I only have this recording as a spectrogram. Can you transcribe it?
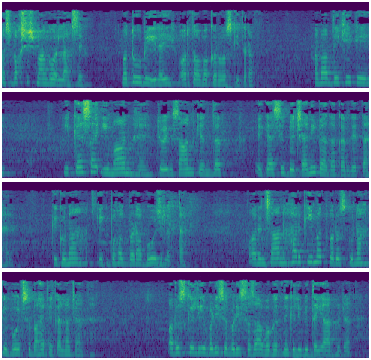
بس بخشش مانگو اللہ سے۔ وتو بھی الہی اور توبہ کرو اس کی طرف۔ اب آپ دیکھیے کہ یہ کیسا ایمان ہے جو انسان کے اندر ایک ایسی بے چینی پیدا کر دیتا ہے۔ کہ گناہ ایک بہت بڑا بوجھ لگتا ہے اور انسان ہر قیمت پر اس گناہ کے بوجھ سے باہر نکلنا چاہتا ہے اور اس کے لیے بڑی سے بڑی سزا بھگتنے کے لیے بھی تیار ہو جاتا ہے۔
